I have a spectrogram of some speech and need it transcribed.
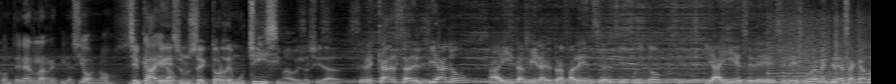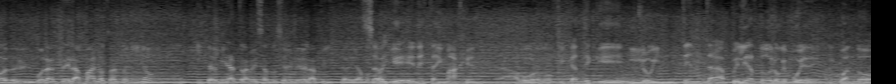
contener la respiración, ¿no? Sí, Se cae el porque es un sector de muchísima velocidad. Se descalza del piano, ahí también hay otra falencia del circuito, y ahí se le, se le- seguramente le ha sacado el, el volante de las manos a Antonino y termina atravesándose en el medio de la pista, digamos. Sabes que en esta imagen a bordo, fíjate que lo intenta pelear todo lo que puede. Y cuando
